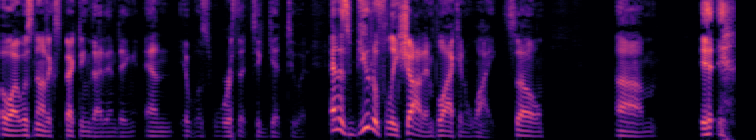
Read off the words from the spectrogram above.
oh, I was not expecting that ending, and it was worth it to get to it. And it's beautifully shot in black and white. So, um, it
